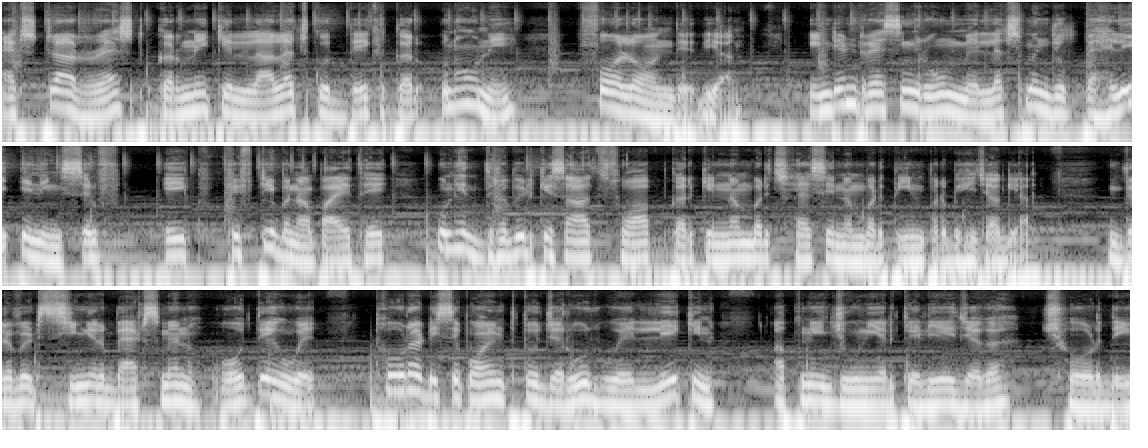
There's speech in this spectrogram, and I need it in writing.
एक्स्ट्रा रेस्ट करने के लालच को देखकर उन्होंने फॉलो ऑन दे दिया। इंडियन ड्रेसिंग रूम में लक्ष्मण जो पहले इनिंग सिर्फ़ एक 50 बना पाए थे, उन्हें द्रविड़ के साथ स्वाप करके नंबर छः से नंबर तीन पर भेजा गया। द्रविड़ सीनियर बैट्समैन होते हुए थोड़ा डिसअपॉइंट तो ज़रूर हुए, लेकिन अपने जूनियर के लिए जगह छोड़ दी।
